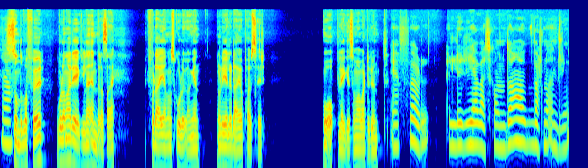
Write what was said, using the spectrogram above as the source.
Ja. sånn det var før. Hvordan har reglene endra seg for deg gjennom skolegangen når det gjelder deg og pauser? Og opplegget som har vært rundt. Jeg føler Eller jeg vet ikke om det har vært noen endring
